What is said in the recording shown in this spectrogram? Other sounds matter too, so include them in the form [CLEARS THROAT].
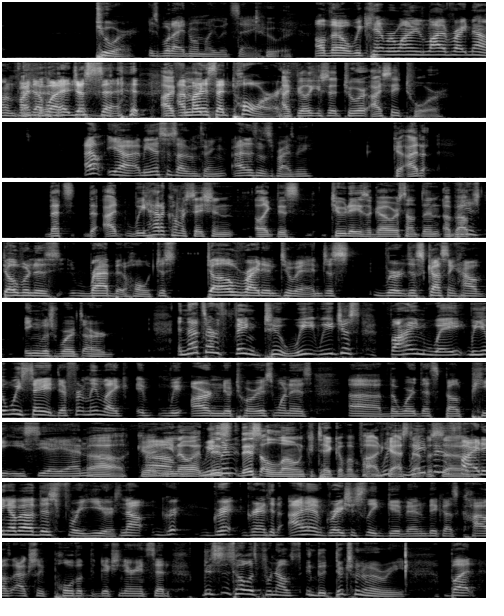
tour is what I normally would say. Tour. Although we can't rewind live right now and find out what I just [LAUGHS] said. I I, might like- have said tour. I feel like you said tour. I say tour. I don't. Yeah, I mean that's a southern thing. That doesn't surprise me. I, d- that's the, I. We had a conversation like this two days ago or something We about just dove into this rabbit hole. Just dove right into it, and just we're discussing how English words are. And that's our thing too. We we just find way. We always say it differently. Like if we our notorious one is uh the word that's spelled P E C A N. Oh, good. you Um, know what? we've This been- this alone could take up a podcast we, have episode. been fighting about this for years. Now, gr- gr- granted, I have graciously given because Kyle's actually pulled up the dictionary and said, "This is how it's pronounced in the dictionary." But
